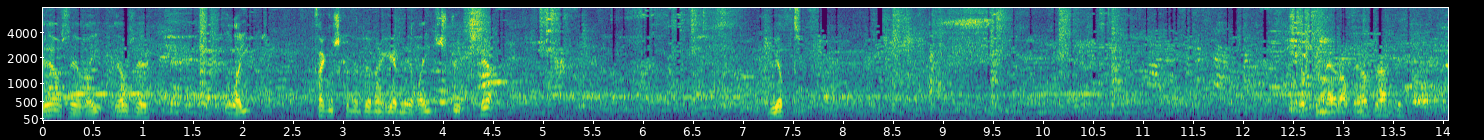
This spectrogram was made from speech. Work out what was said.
There's the light there's the light things coming down again, the light streaks here. Weird. What's matter up there, Jackie?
